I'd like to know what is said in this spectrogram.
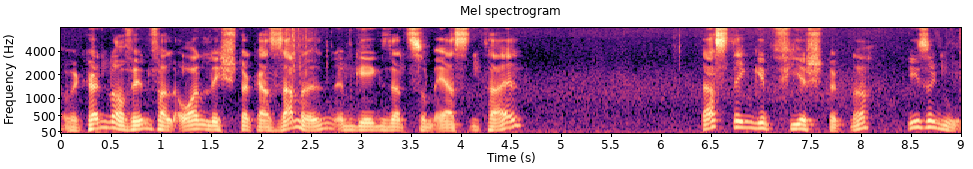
wir können auf jeden Fall ordentlich Stöcker sammeln, im Gegensatz zum ersten Teil. Das Ding gibt vier Stück, ne? Die sind gut.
